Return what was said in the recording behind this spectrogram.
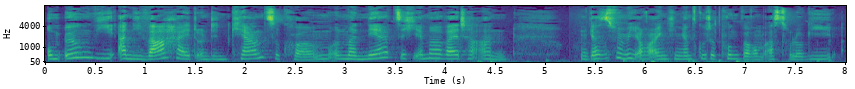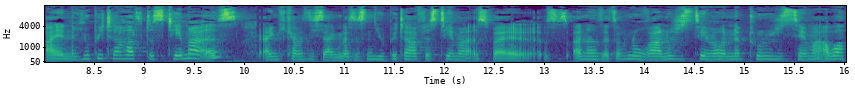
um irgendwie an die Wahrheit und den Kern zu kommen. Und man nähert sich immer weiter an. Das ist für mich auch eigentlich ein ganz guter Punkt, warum Astrologie ein Jupiterhaftes Thema ist. Eigentlich kann man es nicht sagen, dass es ein Jupiterhaftes Thema ist, weil es ist einerseits auch ein uranisches Thema und ein neptunisches Thema, aber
